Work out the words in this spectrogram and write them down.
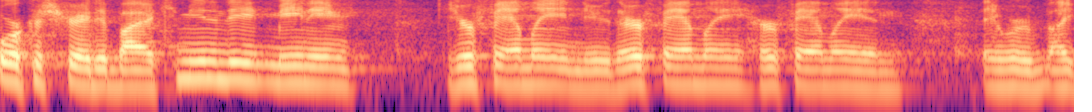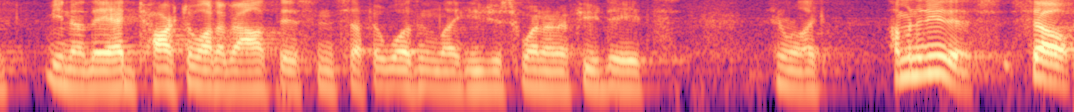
orchestrated by a community, meaning your family knew their family, her family, and they were like, you know, they had talked a lot about this and stuff. It wasn't like you just went on a few dates and were like, I'm going to do this. So,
